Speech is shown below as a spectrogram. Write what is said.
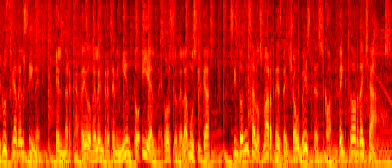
industria del cine, el mercadeo del entretenimiento y el negocio de la música, sintoniza los martes de Show Business con Víctor de Champs.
